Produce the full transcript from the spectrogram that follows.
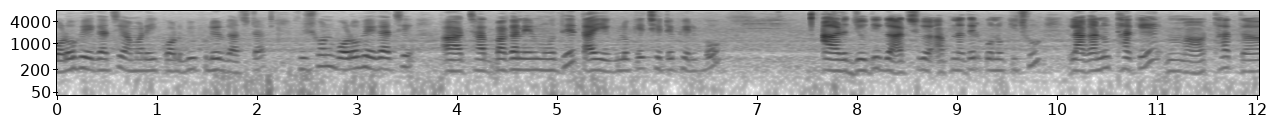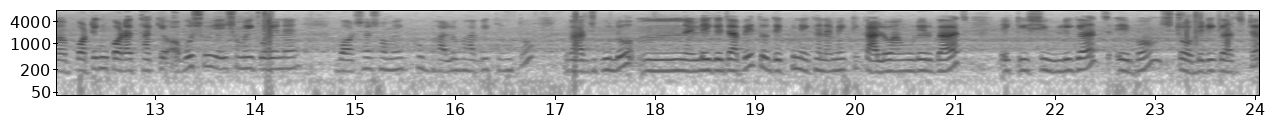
বড় হয়ে গেছে, আমার এই করবি ফুলের গাছটা ভীষণ বড় হয়ে গেছে। আর ছাদ বাগানের মধ্যে তাই এগুলোকে ছেটে ফেলব। আর যদি গাছ আপনাদের কোনো কিছু লাগানোর থাকে অর্থাৎ পটিং করার থাকে, অবশ্যই এই সময় করে নেন। বর্ষার সময় খুব ভালোভাবে কিন্তু গাছগুলো লেগে যাবে। তো দেখুন, এখানে আমি একটি কালো আঙুরের গাছ, একটি শিউলি গাছ এবং স্ট্রবেরি গাছটা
